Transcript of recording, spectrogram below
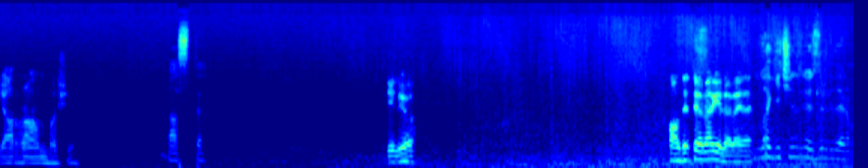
Yarrağın başı. Bastı. Geliyor. Hazreti Ömer geliyor beyler. Lag için özür dilerim.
